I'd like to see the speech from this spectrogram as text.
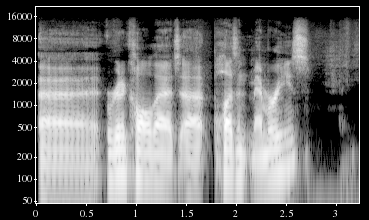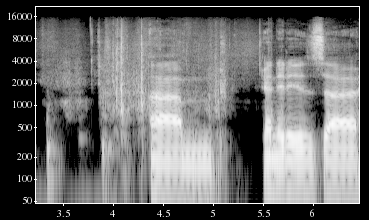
uh, we're gonna call that uh, pleasant memories. Um, and it is uh,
